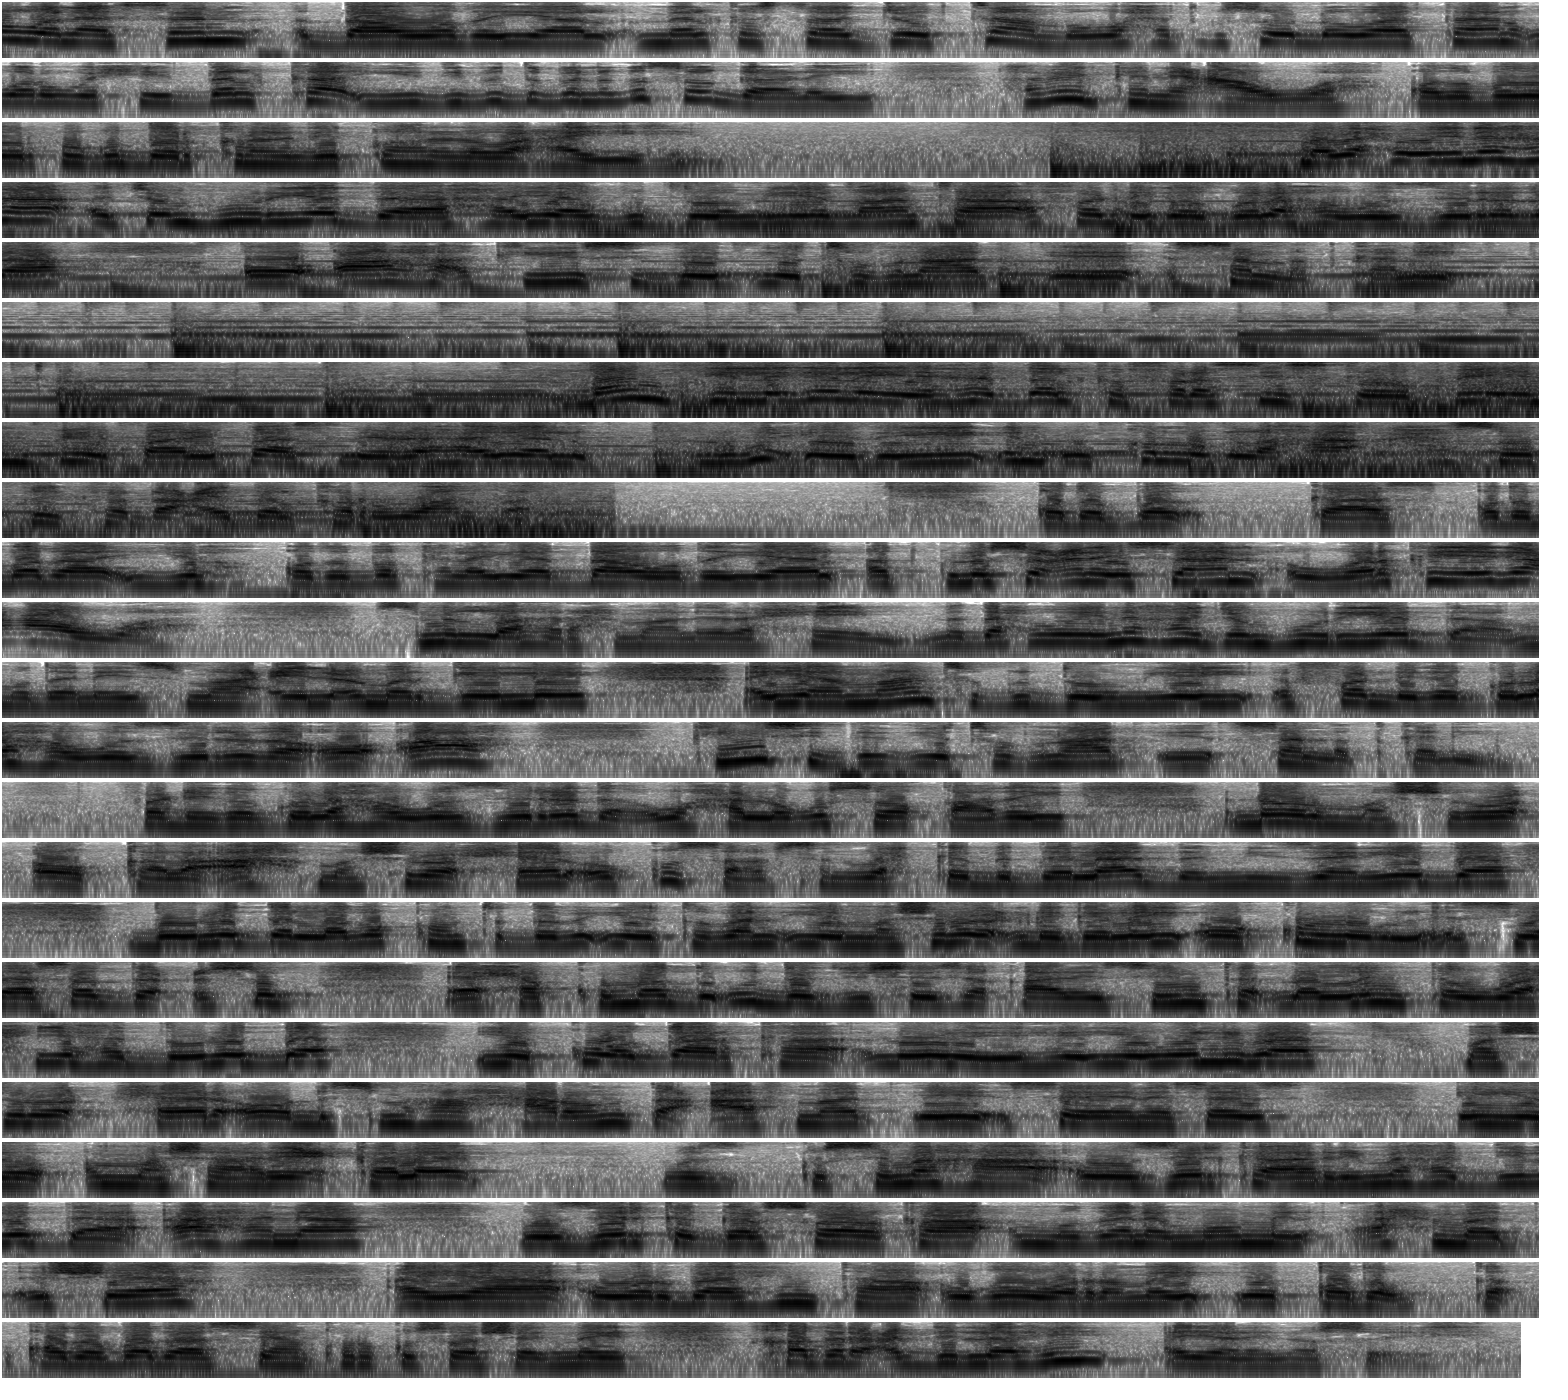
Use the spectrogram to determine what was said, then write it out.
oo wanaagsan daawadayaal meel kastoo joogtaanba waxaad ku soo dhawaataan war wixii dalka iyo dibaddaba naga soo gaadhay. Habeenkani caawa qodobada warka ugu doorkaran idinku halana waxaa yihiin madaxweynaha jamhuuriyadda ayaa guddoomiyey maanta fadhiga golaha wasiirada oo ah kii sideed iyo tobnaad ee sanadkani bangi laga leeyahay dalka faransiiska b n b baribas layidhaah ayaa lagu eedeeyey inuu ka lug lahaa xasuuqii ka dhacay dalka ruwanda qodobakaas qodobada iyo qodobo kale ayaa daawadayaal aad kula soconaysaan warkayaga caawa. Bismillaahi raxmaani raxiim madaxweynaha jamhuuriyadda mudane ismaaciil cumar geele ayaa maanta guddoomiyey fadhiga golaha wasiirada oo ah kii sideed iyo tobnaad ee sanadkani fadhiga golaha wasiirada. Waxaa lagu soo qaaday dhowr mashruuc oo kale ah. Mashruuc xeer oo ku saabsan wax ka bedelaada kun toddoba iyo mashruuc dhegalay oo ku lug leh siyaasada cusub ee xukuumadda u dejisay shaqaaleysiinta dhalinta waaxyaha dowladda iyo kuwa gaarka loo leeyahay. Iyo weliba mashruuc xeer oo dhismaha xarunta caafimaad ee c n s s iyo mashaariic kale kusimaha wasiirka arrimaha dibadda ahna wasiirka garsoorka mudane muumin axmed sheekh ayaa warbaahinta uga waramay qodobadaasi aan kor ku soo sheegnay khadar cabdilaahi ayaana inoo soo eegay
